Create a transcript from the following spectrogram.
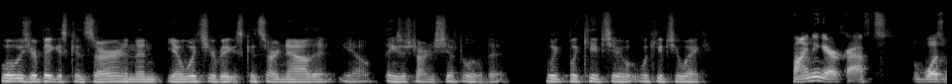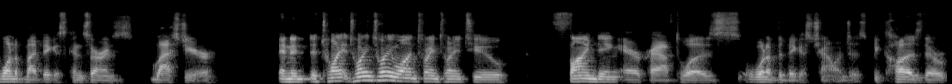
What was your biggest concern, and then you know what's your biggest concern now that you know things are starting to shift a little bit? What what keeps you what keeps you awake? Finding aircraft was one of my biggest concerns last year. And in the 20, 2021, 2022, finding aircraft was one of the biggest challenges because there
